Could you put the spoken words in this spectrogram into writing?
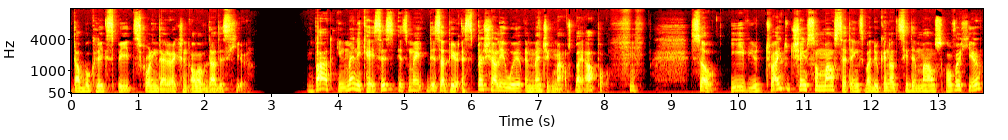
double click speed, scrolling direction, all of that is here. But in many cases, it may disappear, especially with a Magic Mouse by Apple. so if you try to change some mouse settings, but you cannot see the mouse over here,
